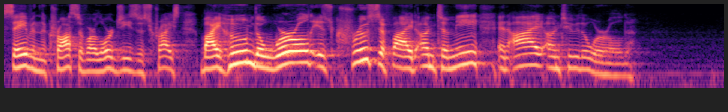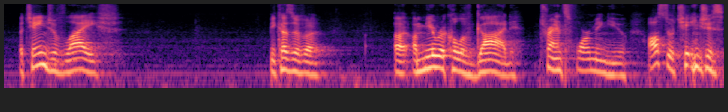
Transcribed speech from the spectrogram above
save in the cross of our Lord Jesus Christ, by whom the world is crucified unto me, and I unto the world. A change of life because of a, a, a miracle of God transforming you also changes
